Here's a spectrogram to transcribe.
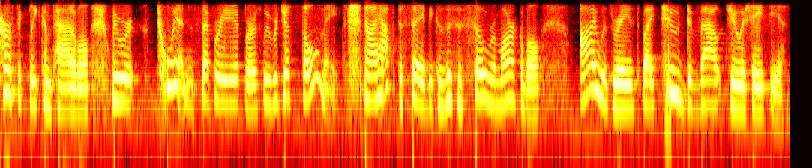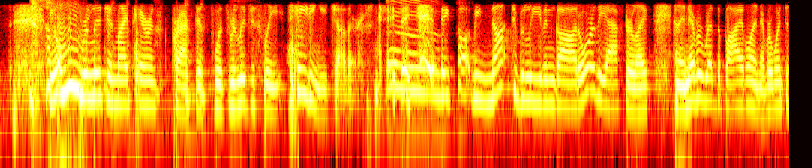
perfectly compatible. We were twins separated at birth. We were just soulmates. Now I have to say, because this is so remarkable, I was raised by two devout Jewish atheists. The only religion my parents practiced was religiously hating each other. They, oh. they taught me not to believe in God or the afterlife, and I never read the Bible. I never went to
